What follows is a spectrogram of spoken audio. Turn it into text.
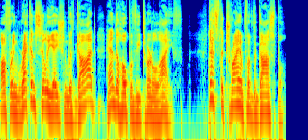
offering reconciliation with God and the hope of eternal life. That's the triumph of the gospel.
